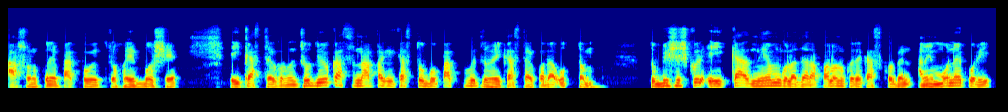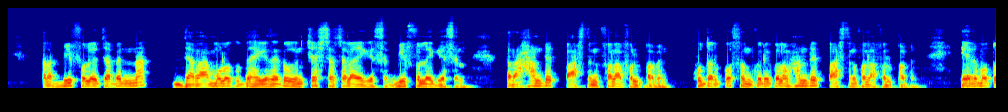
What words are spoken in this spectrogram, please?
আসন করে পাক পবিত্র হয়ে বসে এই কাজটা করবেন। যদিও কাজটা না পাকি কাজ তবু পাক পবিত্র হয়ে কাজটা করা উত্তম। তো বিশেষ করে এই কাজ নিয়মগুলা যারা পালন করে কাজ করবেন, আমি মনে করি তারা বিফলে যাবেন না। যারা মূলত দেখা গেছে এতদিন চেষ্টা চালাই গেছেন, বিফলে গেছেন, তারা হান্ড্রেড পার্সেন্ট ফলাফল পাবেন। খুদার কসম করে গেলাম হান্ড্রেড পার্সেন্ট ফলাফল পাবেন। এর মতো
